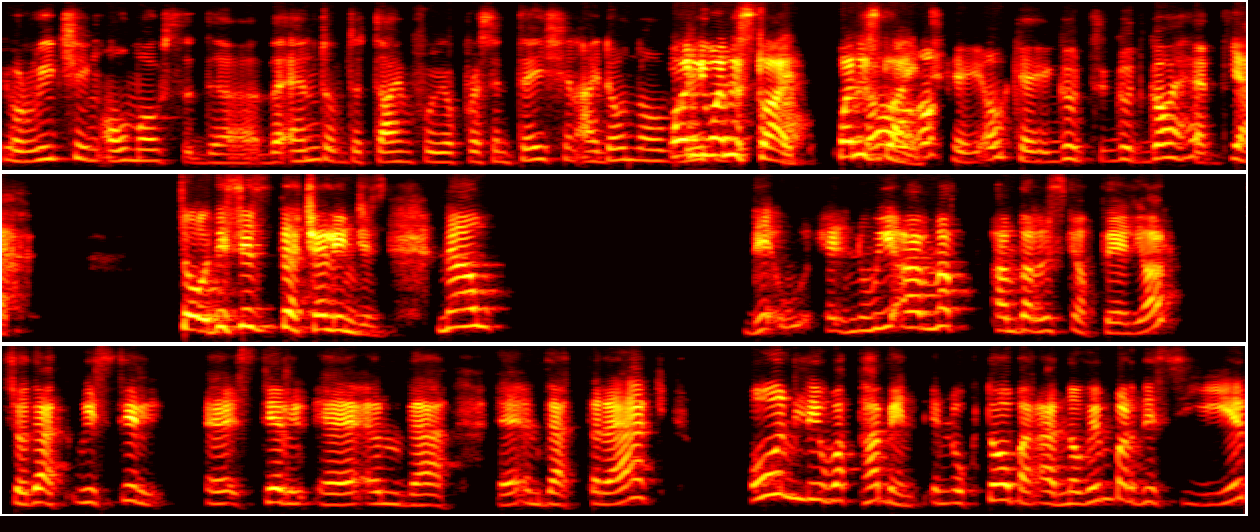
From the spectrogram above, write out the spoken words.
you're reaching almost the the end of the time for your presentation. I don't know. Only one slide. One oh, slide. Okay, okay, good, good. Go ahead. Yeah. So this is the challenges. Now, the, we are not under risk of failure, so that we still uh, still uh, in the uh, in that track. Only what happened in October and November this year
